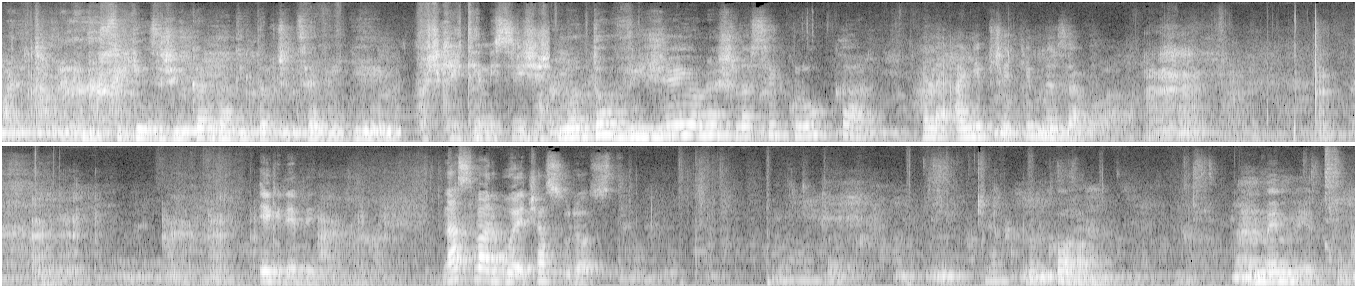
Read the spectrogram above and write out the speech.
Ale to mi nemusíš nic říkat, na ty to přece vidím. Počkej, ty myslíš, že... No to víš, že jo, našla si kluka. Hele, ani předtím nezavolala. I kdyby. Na svatbu je času dost. Pro koho? V mém věku.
